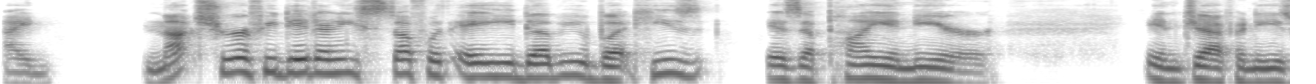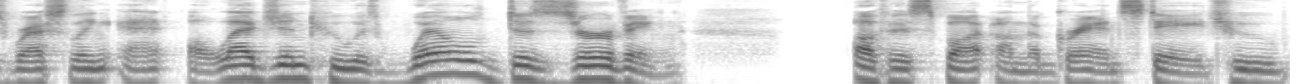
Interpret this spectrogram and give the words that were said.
I'm not sure if he did any stuff with AEW, but he's is a pioneer in Japanese wrestling and a legend who is well deserving of his spot on the grand stage, who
